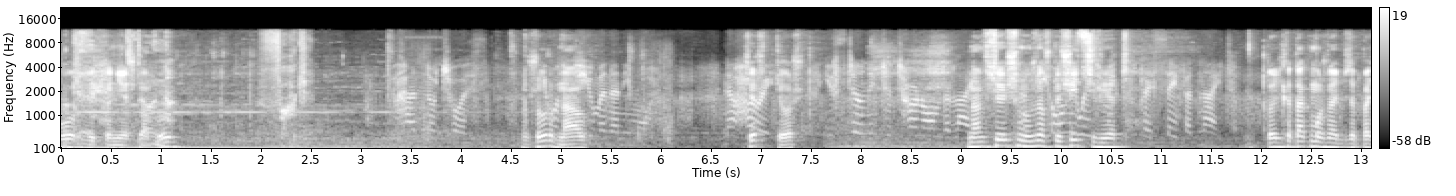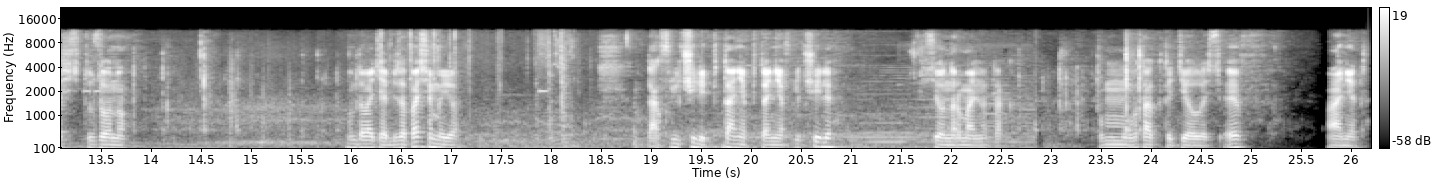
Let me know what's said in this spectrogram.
Борзый, Okay, конечно, был. Fuck. You had no choice. Журнал. Чертеж. You still need to turn on the lights. Нам все еще нужно включить свет. Только так можно обезопасить эту зону. Ну давайте обезопасим ее. Так, включили питание, питание включили. Все нормально так. По-моему, вот так это делалось. F. А, нет.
